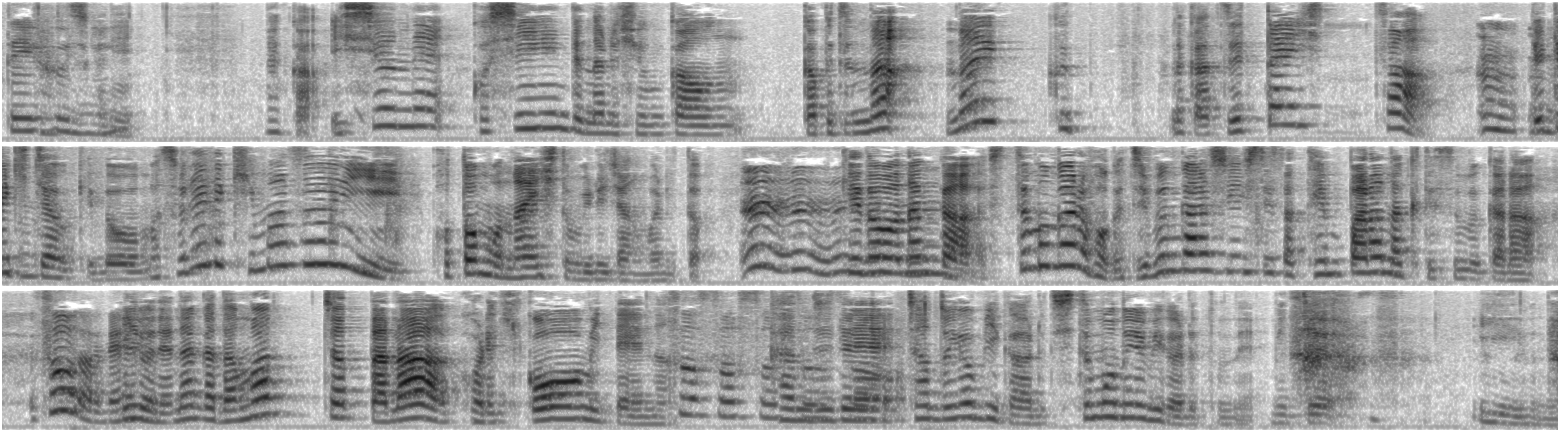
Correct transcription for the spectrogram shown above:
ていうふうに。なんか一瞬ねこうシーンってなる瞬間が別になないくなんか絶対さうん出てきちゃうけど、まあ、それで気まずいこともない人もいるじゃん割と。けどなんか質問がある方が自分が安心してさテンパらなくて済むから。そうだね。いいよね。なんか黙っちゃったらこれ聞こうみたいな感じでちゃんと予備がある。質問の予備があるとねめっちゃいいよね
